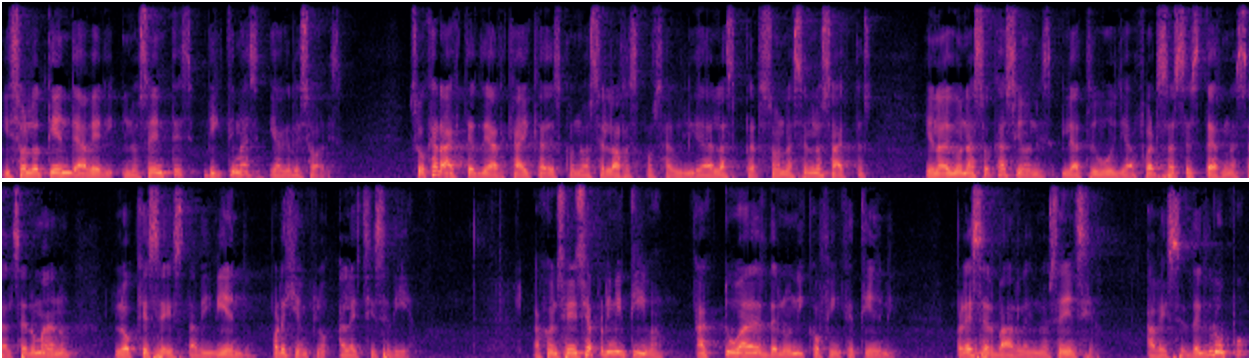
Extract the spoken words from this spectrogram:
y solo tiende a ver inocentes, víctimas y agresores. Su carácter de arcaica desconoce la responsabilidad de las personas en los actos y en algunas ocasiones le atribuye a fuerzas externas al ser humano lo que se está viviendo, por ejemplo, a la hechicería. La conciencia primitiva actúa desde el único fin que tiene, preservar la inocencia, a veces del grupo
